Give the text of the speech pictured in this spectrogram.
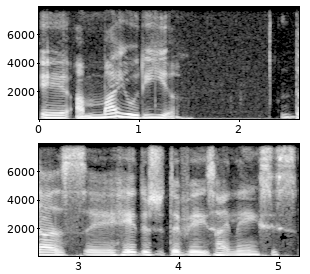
É, a maioria das eh, redes de TV israelenses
